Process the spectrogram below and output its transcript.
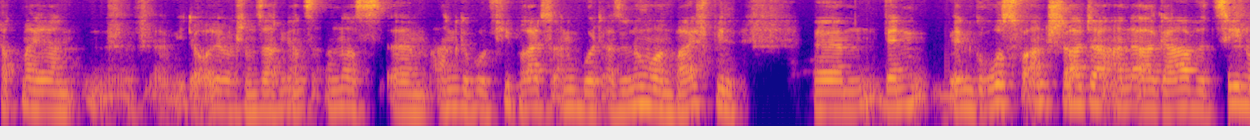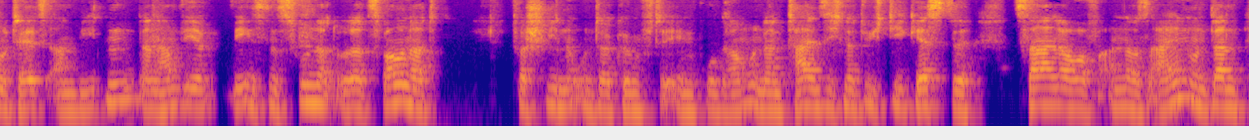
hat man ja, äh, wie der Oliver schon sagt, ein ganz anderes ähm, Angebot, viel breites Angebot. Also nur mal ein Beispiel. Ähm, wenn, wenn Großveranstalter an der Algarve zehn Hotels anbieten, dann haben wir wenigstens 100 oder 200 verschiedene Unterkünfte im Programm. Und dann teilen sich natürlich die Gäste Zahlen auch auf anderes ein. Und dann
